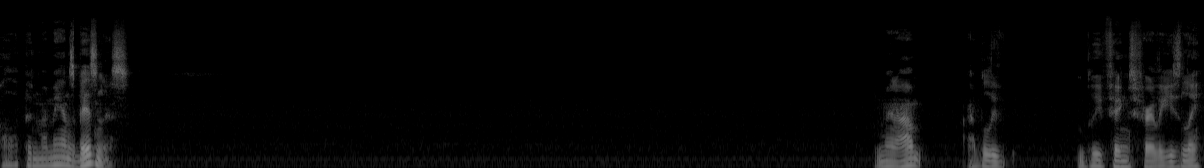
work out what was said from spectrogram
All up in my man's business. Man, I I believe believe things fairly easily.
